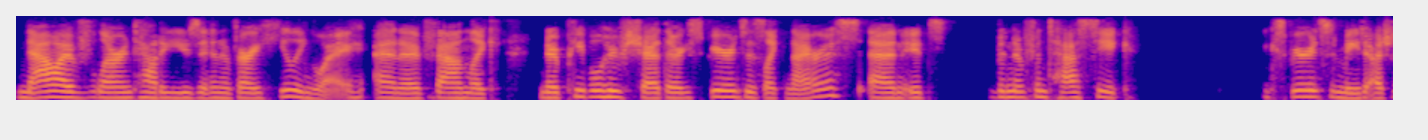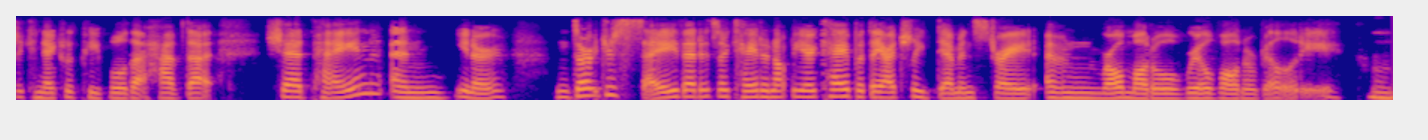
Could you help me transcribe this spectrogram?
now I've learned how to use it in a very healing way. And I've found like, you know, people who've shared their experiences like Nairis, and it's been a fantastic experience in me to actually connect with people that have that shared pain and you know don't just say that it's okay to not be okay but they actually demonstrate and role model real vulnerability hmm.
